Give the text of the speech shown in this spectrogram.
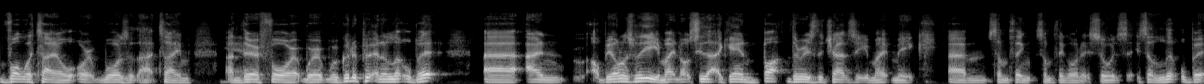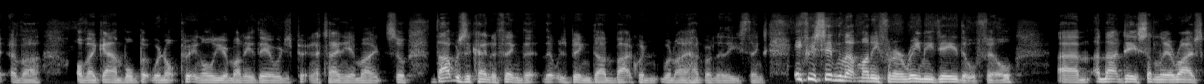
volatile, or it was at that time. And therefore, we're, we're going to put in a little bit, uh, and I'll be honest with you, you might not see that again, but there is the chance that you might make um, something something on it. So it's it's a little bit of a of a gamble, but we're not putting all your money there. We're just putting a tiny amount. So that was the kind of thing that, that was being done back when when I had one of these things. If you're saving that money for a rainy day, though, Phil, um, and that day suddenly arrives,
